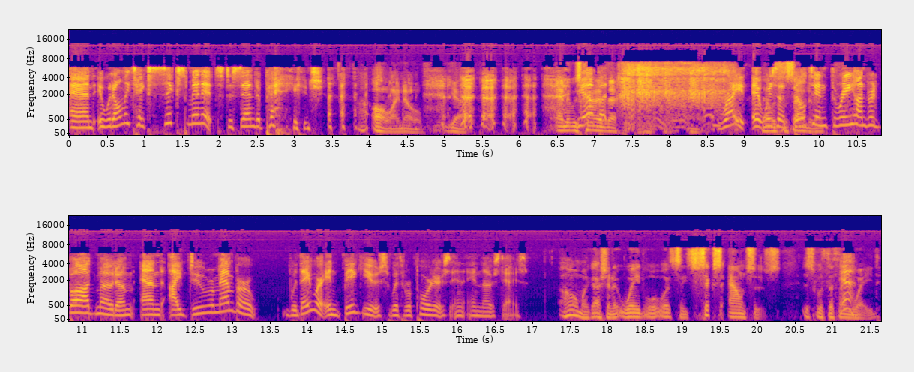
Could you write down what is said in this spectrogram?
And it would only take six minutes to send a page. uh, oh, I know. Yeah. And it was yeah, kind of the. Right. It was, was a built-in 300 baud modem, and I do remember they were in big use with reporters in, in those days. Oh my gosh! And it weighed well, let's see, six ounces is what the thing Yeah. weighed,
